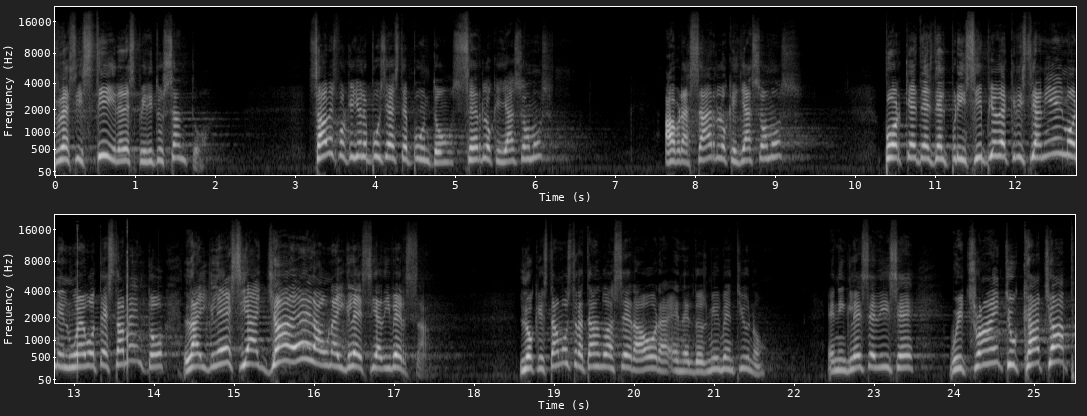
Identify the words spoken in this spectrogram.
resistir el Espíritu Santo. ¿Sabes por qué yo le puse a este punto ser lo que ya somos? Abrazar lo que ya somos. Porque desde el principio del cristianismo en el Nuevo Testamento, la iglesia ya era una iglesia diversa. Lo que estamos tratando de hacer ahora en el 2021, en inglés se dice, we're trying to catch up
